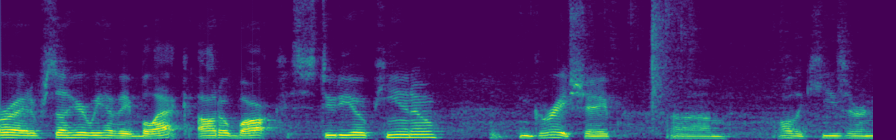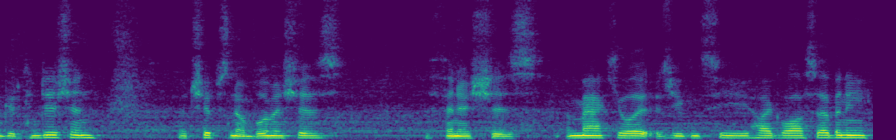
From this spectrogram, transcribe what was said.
Alright, for sale here we have a black Otto Bach studio piano in great shape. Um, all the keys are in good condition. No chips, no blemishes. The finish is immaculate as you can see, high gloss ebony.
